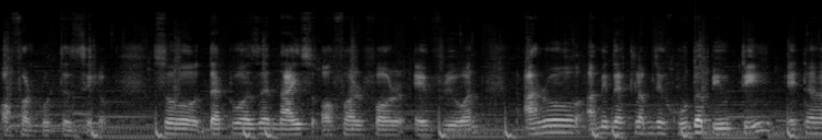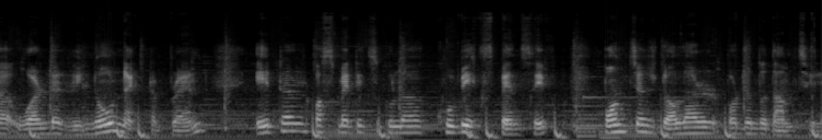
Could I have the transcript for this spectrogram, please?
অফার করতেছিল। So that was a nice offer for everyone আরও আমি দেখলাম যে হুদা বিউটি, এটা ওয়ার্ল্ডের রিনোন একটা ব্র্যান্ড এটার কসমেটিক্সগুলো খুবই এক্সপেন্সিভ পঞ্চাশ ডলার পর্যন্ত দাম ছিল।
